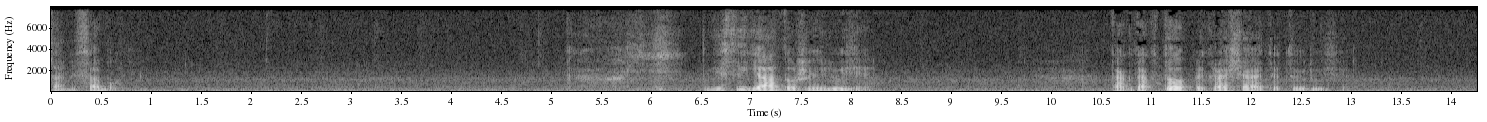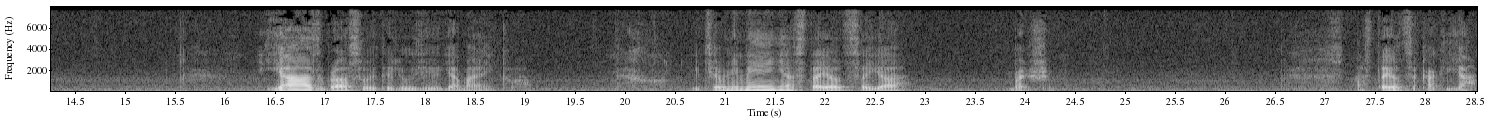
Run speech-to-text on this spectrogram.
сами собой. Если я тоже иллюзия, тогда кто прекращает эту иллюзию? Я сбрасывает иллюзию я маленького. И тем не менее остается я большим. остается как я.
